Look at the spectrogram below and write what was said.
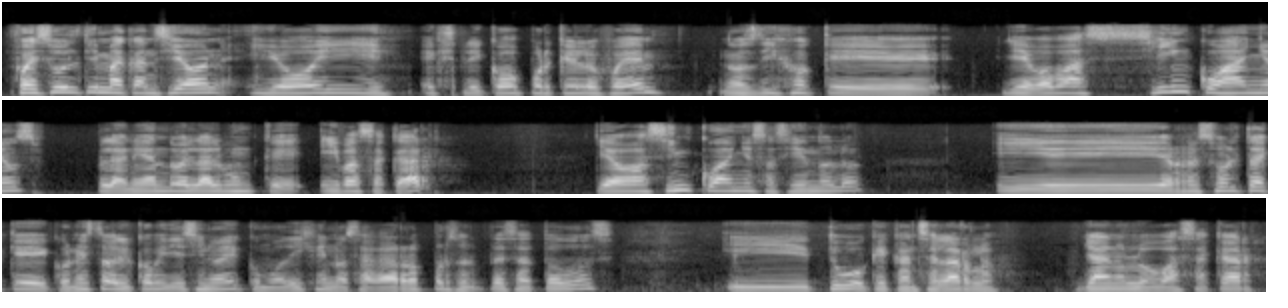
fue su última canción y hoy explicó por qué lo fue. Nos dijo que llevaba cinco años planeando el álbum que iba a sacar. Llevaba cinco años haciéndolo. Y resulta que con esto del COVID-19, como dije, nos agarró por sorpresa a todos y tuvo que cancelarlo. Ya no lo va a sacar.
